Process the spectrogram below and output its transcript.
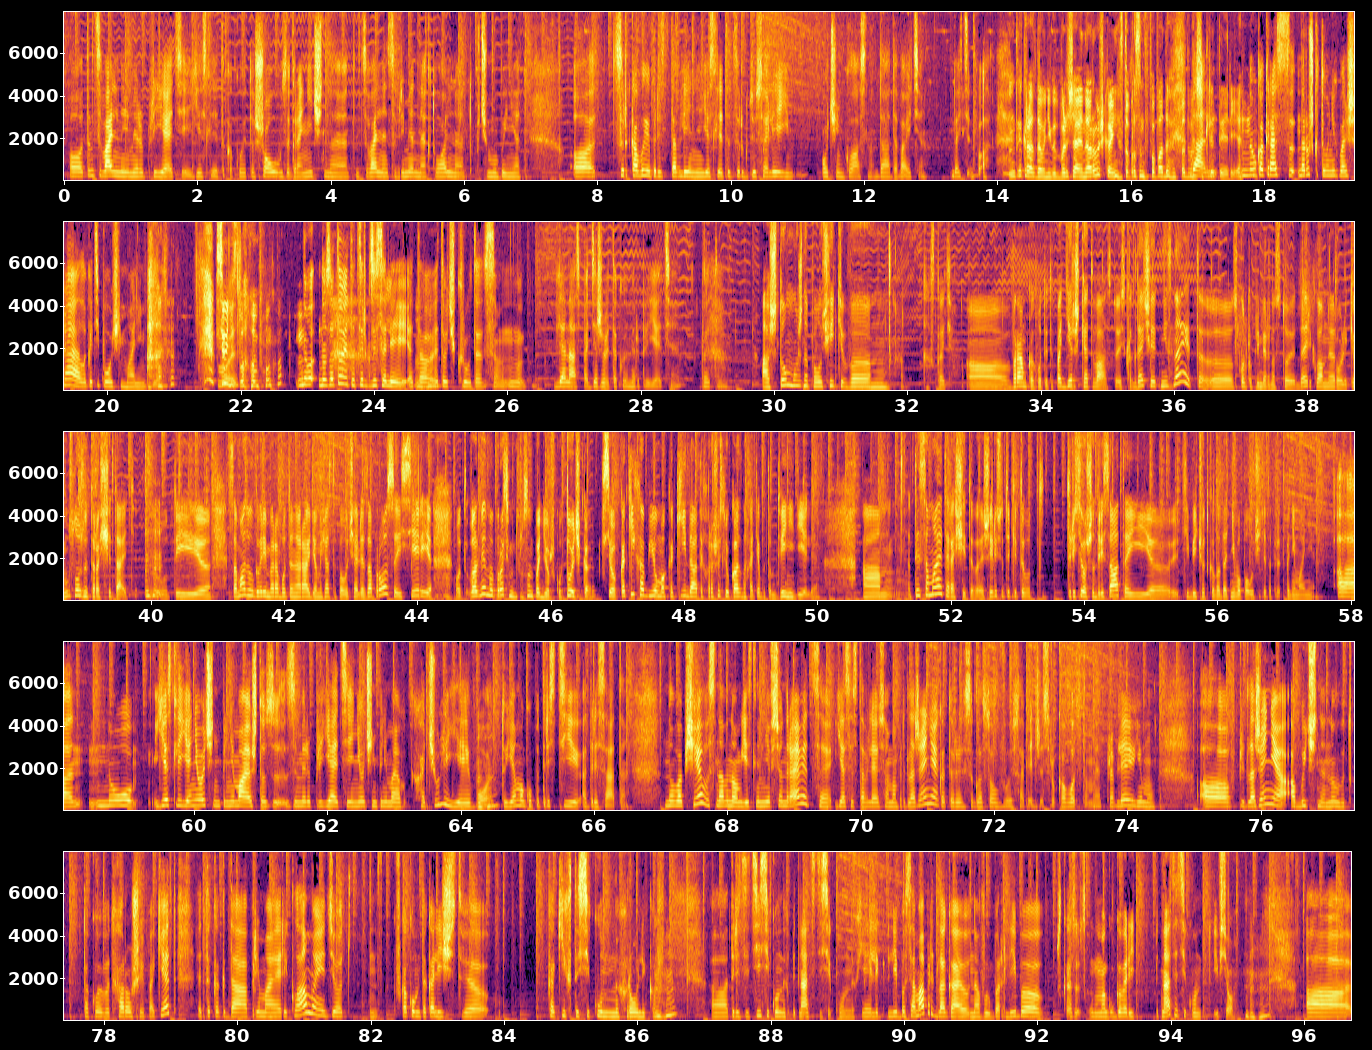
А, танцевальные мероприятия, если это какое-то шоу заграничное, танцевальное, современное, актуальное, то почему бы и нет. Цирковые представления, если это цирк Дюсалей, очень классно. Да, давайте. Дайте два. Ну, как раз, да, у них вот большая наружка, они сто процентов попадают под да, ваши критерии. Ну, как раз наружка-то у них большая, а логотипы очень маленькие. Все не слава богу. Но, но зато это цирк Дюсалей. Это, это очень круто ну, для нас поддерживать такое мероприятие. Поэтому. А что можно получить в, как сказать, в рамках вот этой поддержки от вас. То есть, когда человек не знает, э, сколько примерно стоит да, рекламные ролики, ему сложно это рассчитать. Uh-huh. Вот, и сама долгое время работая на радио, мы часто получали запросы из серии, вот в обмен мы просим информационную поддержку, точка, все, в каких объемах, какие даты, хорошо, если указано хотя бы там две недели. А, ты сама это рассчитываешь или все-таки ты вот трясешь адресата и э, тебе четко надо от него получить это понимание? А, ну, если я не очень понимаю, что за, за мероприятие, не очень понимаю, хочу ли я его, uh-huh. то я могу потрясти адресата. Но вообще, в основном, если мне все нравится, я составляю само предложение, которое согласовываю, опять же, с руководством и отправляю ему. А в предложение обычно, ну вот такой вот хороший пакет, это когда прямая реклама идет в каком-то количестве каких-то секундных роликов. Uh-huh 30-секундных, 15-секундных. Я либо сама предлагаю на выбор, либо могу говорить 15 секунд и все. Uh-huh. А,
